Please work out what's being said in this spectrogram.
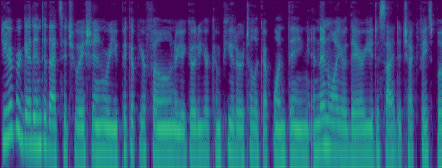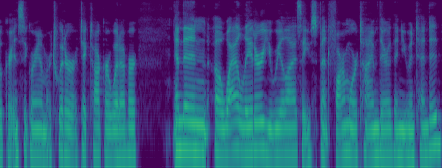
Do you ever get into that situation where you pick up your phone or you go to your computer to look up one thing, and then while you're there, you decide to check Facebook or Instagram or Twitter or TikTok or whatever, and then a while later you realize that you've spent far more time there than you intended?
